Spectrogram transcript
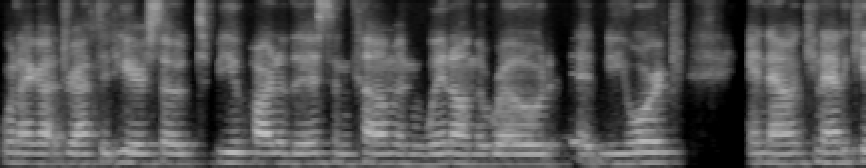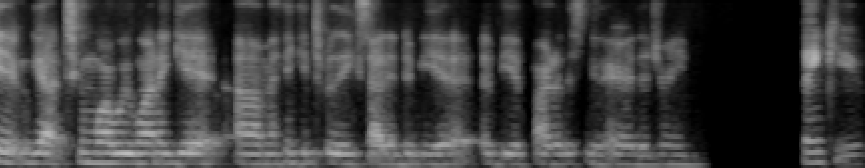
when I got drafted here. So to be a part of this and come and win on the road at New York and now in Connecticut, we got two more we want to get. Um, I think it's really exciting to be a be a part of this new era of the dream. Thank you.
